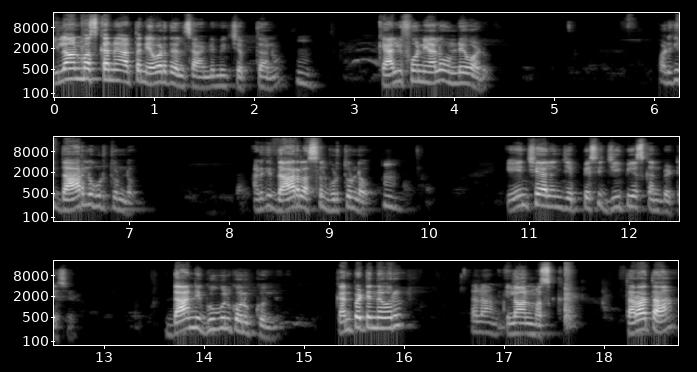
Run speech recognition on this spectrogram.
Elon Musk అనే అతను ఎవరు తెలుసా అండి? మీకు చెప్తాను. కాలిఫోర్నియాలో ఉండేవాడు. వాడికి దారులు గుర్తుండవు. వాడికి దారులు అస్సలు గుర్తుండవు. ఏం చేయాలని చెప్పేసి జీపీఎస్ కనిపెట్టేశాడు. దాన్ని గూగుల్ కొనుక్కుంది. కనిపెట్టింది ఎవరు? Elon Musk. తర్వాత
